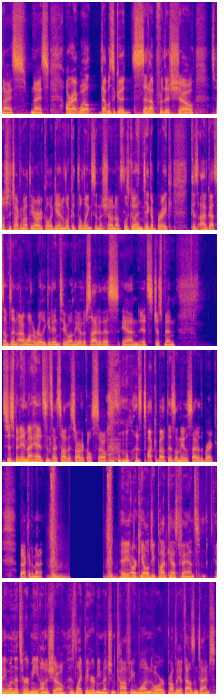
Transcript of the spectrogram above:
Nice, nice. All right. Well, that was a good setup for this show, especially talking about the article. Again, look at the links in the show notes. Let's go ahead and take a break because I've got something I want to really get into on the other side of this, and it's just been it's just been in my head since I saw this article. So let's talk about this on the other side of the break. Back in a minute. Hey, archaeology podcast fans. Anyone that's heard me on a show has likely heard me mention coffee one or probably a thousand times.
